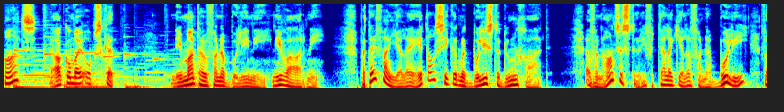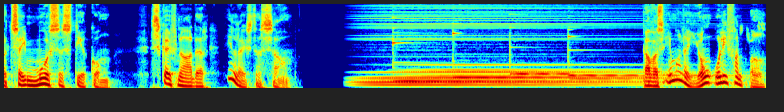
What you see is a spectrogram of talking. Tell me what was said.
maats. Welkom by Opskud. Niemand hou van 'n boelie nie, nie waar nie? Party van julle het al seker met boelies te doen gehad. 'n Vanaand se storie vertel ek julle van 'n boelie wat sy Moses teekom. Skuif nader en luister saam. Daar was eendag 'n jong olifantbul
